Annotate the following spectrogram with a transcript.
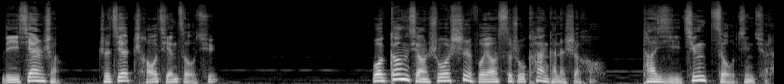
李先生直接朝前走去。我刚想说是否要四处看看的时候，他已经走进去了。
